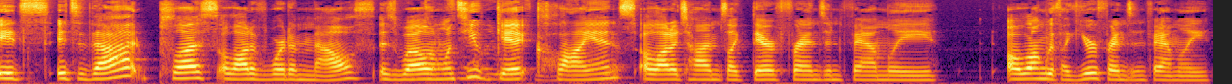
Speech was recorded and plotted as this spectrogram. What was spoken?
it's it's that plus a lot of word of mouth as well. And once you get word of mouth, clients, a lot of times like their friends and family, along with like your friends and family,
